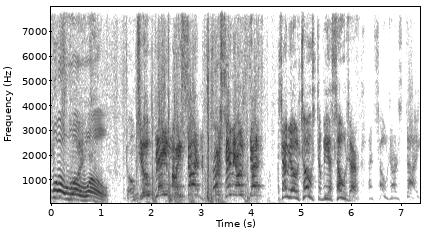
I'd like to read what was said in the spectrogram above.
Whoa, whoa, whoa. Don't you blame my son for Samuel's death! Samuel chose to be a soldier, and soldiers die.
